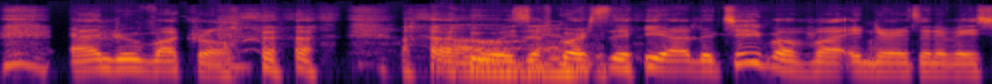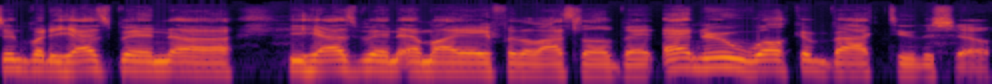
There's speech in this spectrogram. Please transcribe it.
Andrew Buckroll, who Oh, is of man. course the uh, the chief of uh, endurance innovation, but he has been uh, he has been MIA for the last little bit. Andrew, welcome back to the show.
